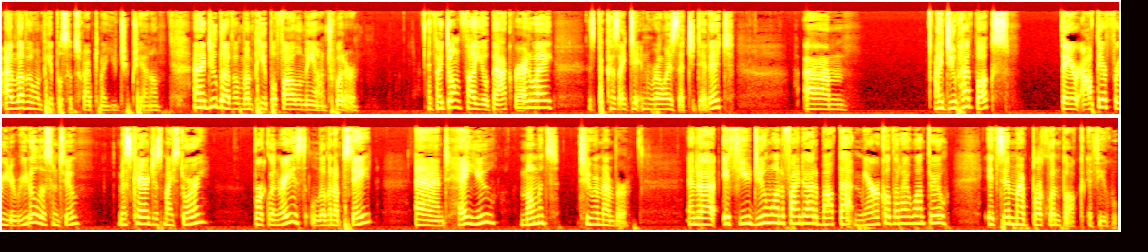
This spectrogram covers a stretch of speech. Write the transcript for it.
I love it when people subscribe to my YouTube channel. And I do love it when people follow me on Twitter. If I don't follow you back right away, it's because I didn't realize that you did it. Um, I do have books. They are out there for you to read or listen to. Miscarriage is my story. Brooklyn raised, living upstate, and Hey You, Moments to Remember. And uh, if you do want to find out about that miracle that I went through, it's in my Brooklyn book. If you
